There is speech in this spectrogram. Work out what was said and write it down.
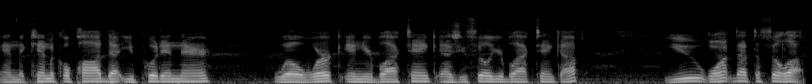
and the chemical pod that you put in there will work in your black tank as you fill your black tank up. You want that to fill up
